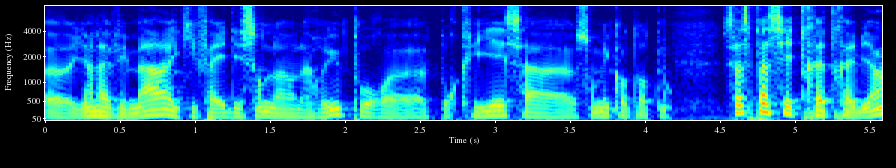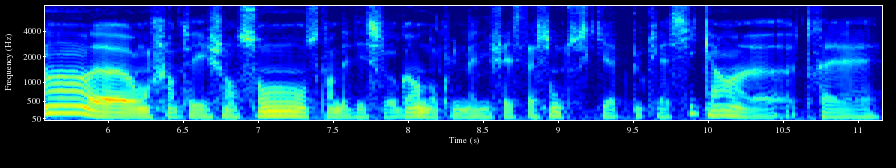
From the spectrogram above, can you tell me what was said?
euh, il y en avait marre et qu'il fallait descendre dans la rue pour, euh, pour crier son mécontentement. Ça se passait très très bien, euh, on chantait des chansons, on scandait des slogans, donc une manifestation, tout ce qu'il y a de plus classique, hein, très,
